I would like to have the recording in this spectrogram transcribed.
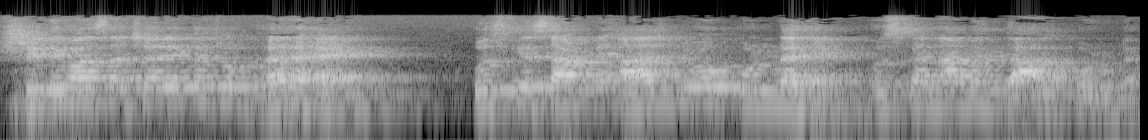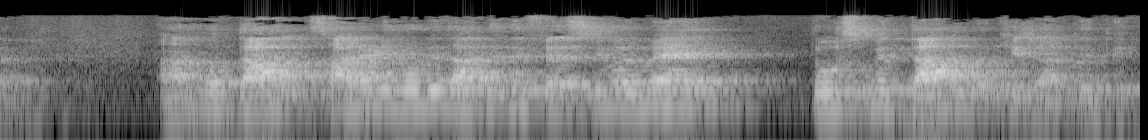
श्रीनिवास आचार्य का जो घर है, उसके सामने आज भी वो कुंड है। उसका नाम है दाल कुंड। हाँ वो दाल, सारे डिवोटीज आते थे फेस्टिवल में तो उसमें दाल रखे जाते थे।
